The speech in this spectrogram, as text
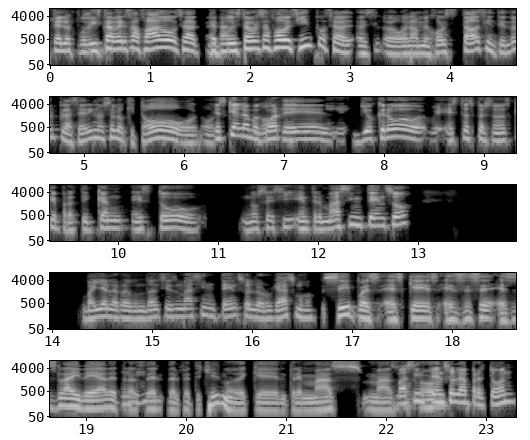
Te, lo pudiste haber zafado, o sea, te pudiste haber zafado el cinto, o sea, o a lo mejor estaba sintiendo el placer y no se lo quitó. O, es que a lo mejor, eh, yo creo, estas personas que practican esto, no sé si entre más intenso, vaya la redundancia, es más intenso el orgasmo. Sí, pues es que es, esa es la idea detrás del, fetichismo, de que entre más... Más, más intenso el apretón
